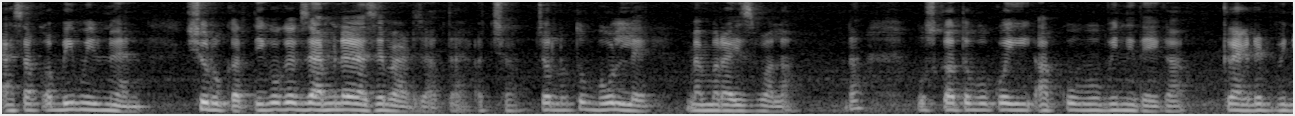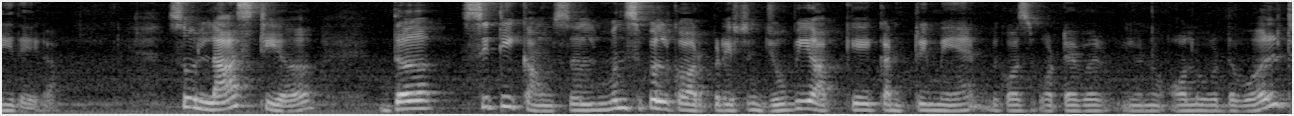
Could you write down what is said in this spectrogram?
ऐसा कभी भी मैं शुरू करती क्योंकि एग्जामिनर ऐसे बैठ जाता है. अच्छा चलो तो बोल ले मेमोराइज वाला, ना? उसका तो वो कोई आपको वो भी नहीं देगा क्रेडिट भी नहीं देगा। So last year the city council municipal corporation जो भी आपके कंट्री में है because whatever you know all over the world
